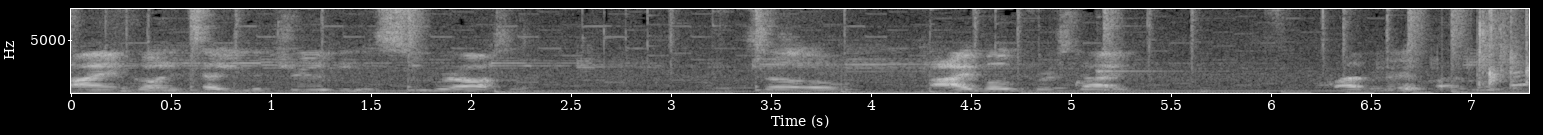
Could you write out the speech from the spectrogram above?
I am going to tell you the truth. He is super awesome. So I vote for Scotty. Five up, five up.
